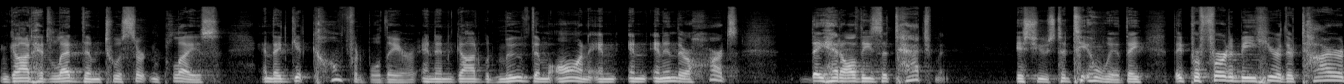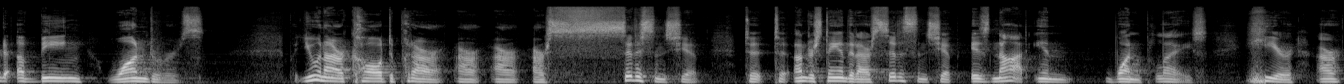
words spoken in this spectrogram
and God had led them to a certain place, and they'd get comfortable there, and then God would move them on, and, and, and in their hearts, they had all these attachment issues to deal with. They, they prefer to be here. They're tired of being wanderers. But you and I are called to put our, our, our, our citizenship, to, to understand that our citizenship is not in one place here, our,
